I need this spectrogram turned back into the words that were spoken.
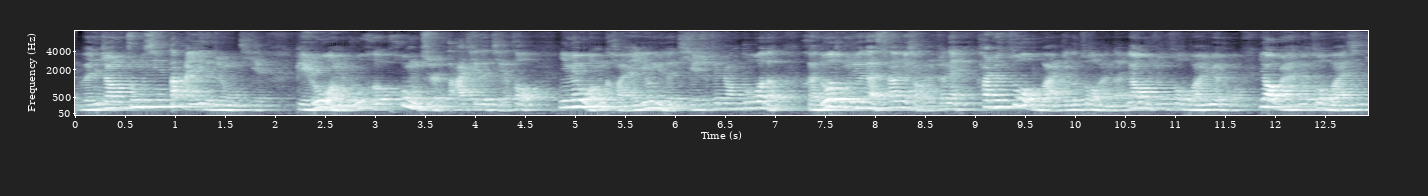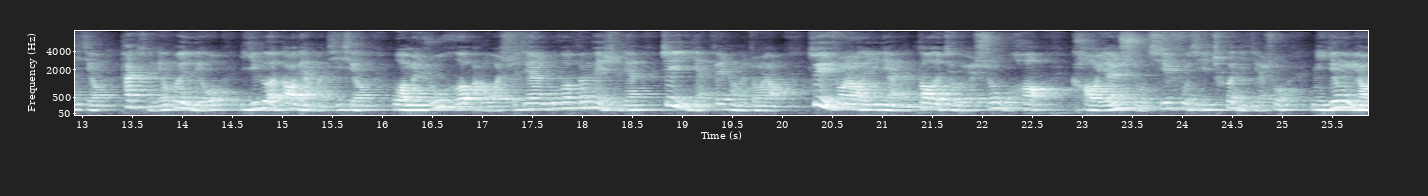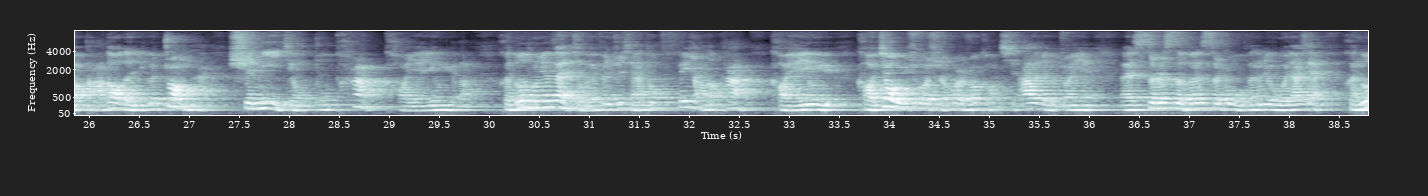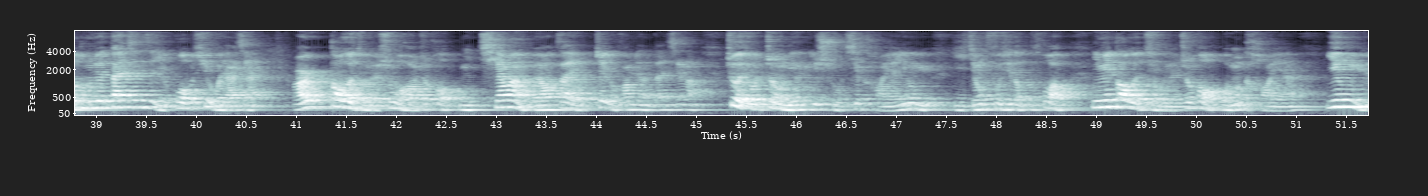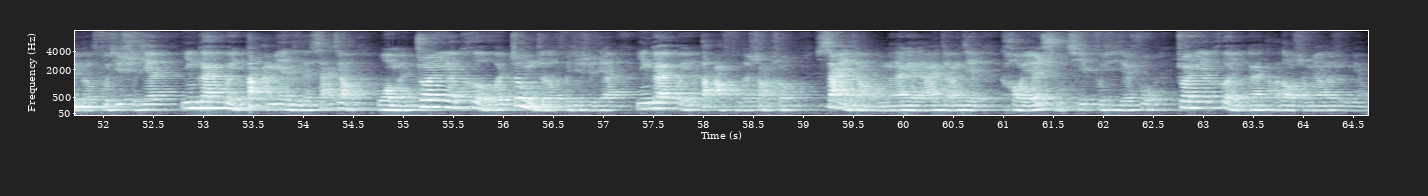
文章中心大意的这种题。比如我们如何控制答题的节奏？因为我们考研英语的题是非常多的，很多同学在三个小时之内他是做不完这个作文的，要不就做不完阅读，要不然就做不完新题型，他肯定会留一个到两个题型。我们如何把握时间？如何分配时间？这一点非常的重要。最重要的一点呢，到了九月十五号，考研暑期复习彻底结束，你英语要达到的一个状态是你已经不怕考研英语了。很多同学在九月份之前都非常的怕考研英语，考教育硕士或者说考其他的这个专业，呃，四十四分、四十五分的这个国家线，很多同学担心自己过不去国家线。而到了九月十五号之后，你千万不要再有这个方面的担心了，这就证明你暑期考研英语已经复习的不错了。因为到了九月之后，我们考研英语的复习时间应该会大面积的下降，我们专业课和政治的复习时间应该会大幅的上升。下一讲我们来给大家讲解考研暑期复习结束，专业课应该达到什么样的水平。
